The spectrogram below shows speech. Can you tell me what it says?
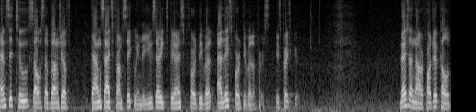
MSys2 solves a bunch of downsides from Cygwin, the user experience for at least for developers. It's pretty good. There's another project called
